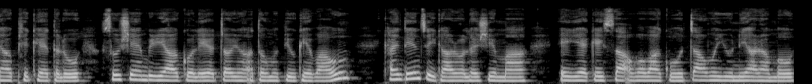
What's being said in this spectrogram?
ရောက်ဖြစ်ခဲ့တယ်လို့ဆိုရှယ်မီဒီယာကိုလည်းတော်ရုံအသုံးမပြုခဲ့ပါဘူး။ခိုင်တင်းကြီးကတော့လက်ရှိမှာအေးရဲ့ကိစ္စအဝဝကိုတာဝန်ယူနေရတာမို့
